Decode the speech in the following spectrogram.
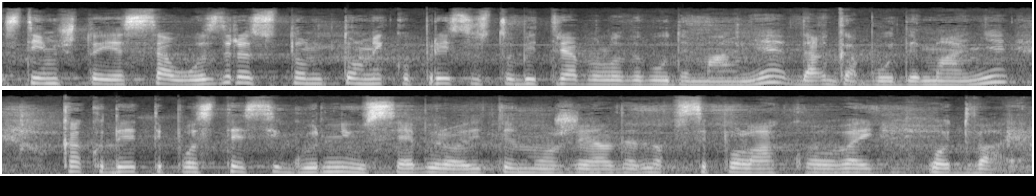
s tim što je sa uzrastom to neko prisustvo bi trebalo da bude manje, da ga bude manje. Kako dete postaje sigurniji u sebi, roditelj može jel, da se polako ovaj, odvaja.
